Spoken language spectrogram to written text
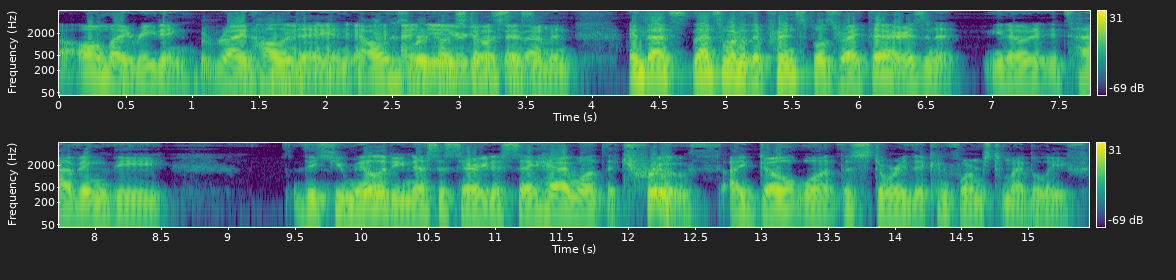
uh, all my reading, Ryan Holiday and all his work on stoicism. And, and that's, that's one of the principles right there, isn't it? You know, it's having the, the humility necessary to say, Hey, I want the truth. I don't want the story that conforms to my belief.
